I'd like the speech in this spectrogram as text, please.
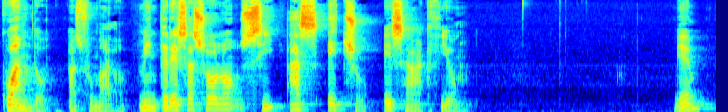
cuándo has fumado, me interesa solo si has hecho esa acción. Bien.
